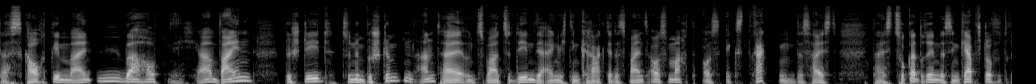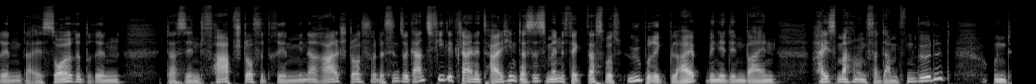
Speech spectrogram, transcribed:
das kaucht dem Wein überhaupt nicht. Ja? Wein besteht zu einem bestimmten Anteil, und zwar zu dem, der eigentlich den Charakter des Weins ausmacht, aus Extrakten. Das heißt, da ist Zucker drin, da sind Gerbstoffe drin, da ist Säure drin, da sind Farbstoffe drin, Mineralstoffe. Das sind so ganz viele kleine Teilchen. Das ist im Endeffekt das, was übrig bleibt, wenn ihr den Wein heiß machen und verdampfen würdet. Und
